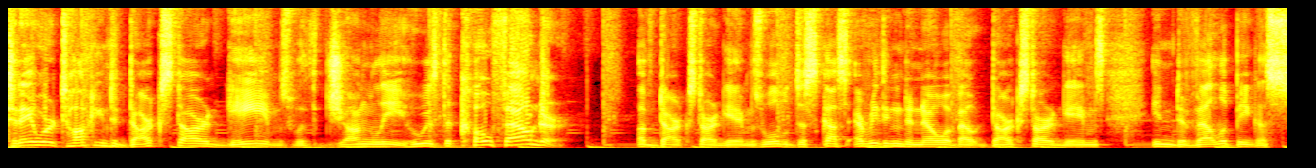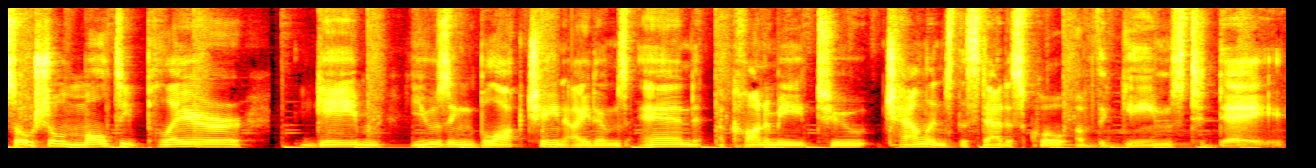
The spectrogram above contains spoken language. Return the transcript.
Today we're talking to Darkstar Games with Jung Lee, who is the co-founder of Darkstar Games. We'll discuss everything to know about Darkstar Games in developing a social multiplayer game using blockchain items and economy to challenge the status quo of the games today.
